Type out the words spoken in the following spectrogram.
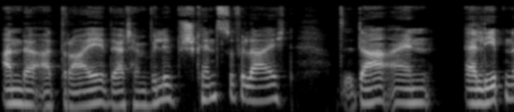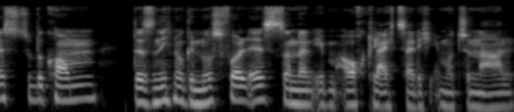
an der A3. Wertheim Village kennst du vielleicht da ein Erlebnis zu bekommen, das nicht nur genussvoll ist, sondern eben auch gleichzeitig emotional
